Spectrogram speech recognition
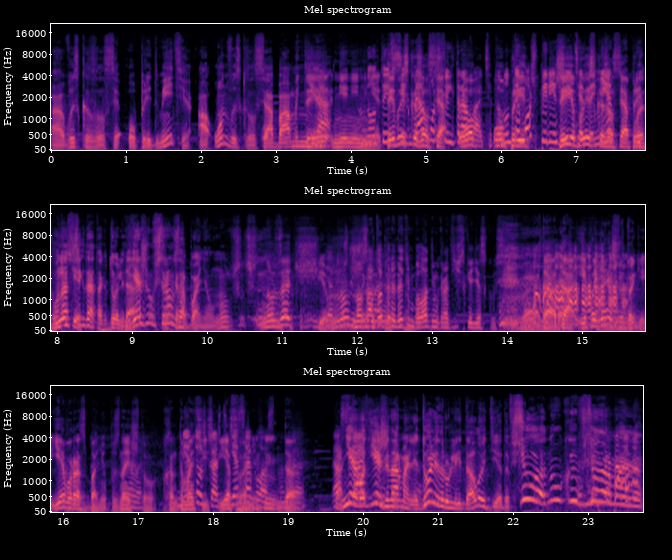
а, высказался о предмете, а он высказался обо Ты, мне. Да. не-не-не, Но ты, ты всегда высказался можешь фильтровать о- это. о Ну, ты пред- можешь пережить Ты это, нет? высказался о Вот У нас предмете. всегда так, Долин. Да. Я же его все равно забанил. Ну, Ну зачем? Я Ну, Но зато понимаю. перед этим была демократическая дискуссия. Да, да. И понимаешь, в итоге я его разбаню. Знаешь что? Кажется, Я я с вами. согласна, Да. да. Не, вот есть же его. нормальный. Долин рулит, долой деда. Все, ну, все нормально.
